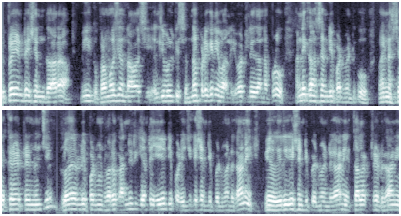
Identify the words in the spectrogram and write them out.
రిప్రజెంటేషన్ ద్వారా మీకు ప్రమోషన్ రావాల్సి ఎలిజిబిలిటీస్ ఉన్నప్పటికీ వాళ్ళు ఇవ్వట్లేదు అన్నప్పుడు అన్ని కన్సర్న్ డిపార్ట్మెంట్కు మన సెక్రటరీ నుంచి లోయర్ డిపార్ట్మెంట్ వరకు అన్నిటికీ అంటే ఏ డిపార్ట్ ఎడ్యుకేషన్ డిపార్ట్మెంట్ కానీ మీరు ఇరిగేషన్ డిపార్ట్మెంట్ కానీ కలెక్టరేట్ కానీ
